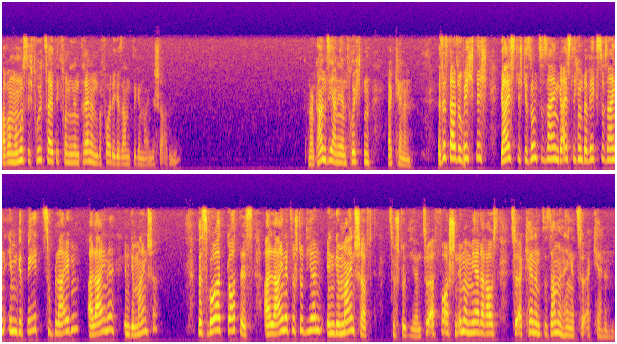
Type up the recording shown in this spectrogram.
Aber man muss sich frühzeitig von ihnen trennen, bevor die gesamte Gemeinde Schaden nimmt. Man kann sie an ihren Früchten erkennen. Es ist also wichtig, geistlich gesund zu sein, geistlich unterwegs zu sein, im Gebet zu bleiben, alleine, in Gemeinschaft. Das Wort Gottes alleine zu studieren, in Gemeinschaft zu studieren, zu erforschen, immer mehr daraus zu erkennen, Zusammenhänge zu erkennen.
